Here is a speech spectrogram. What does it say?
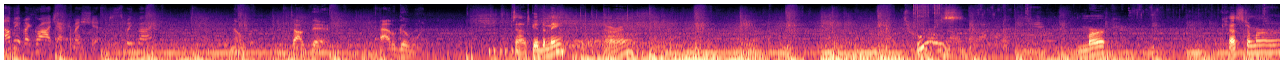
I'll be at my garage after my shift. Swing by? No, but talk there. Have a good one. Sounds good to me. All right. Who's Merc customer?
